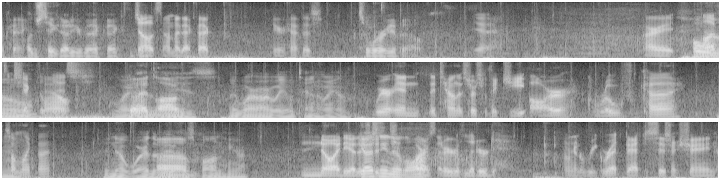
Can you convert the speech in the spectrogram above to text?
Okay. I'll just take it out of your backpack. if It's No, not it's not my backpack. Here, have this. to worry about. Yeah. All right. Oh, I'll have to check the no. list. Where Go ahead and log. these- Wait, where are we? What town are we in? We're in the town that starts with a GR, Grovka, something Hmm. like that. Do you know where the vehicles Um, spawn here? No idea. There's guys just need to two cars that are littered. I'm gonna regret that decision, Shane.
